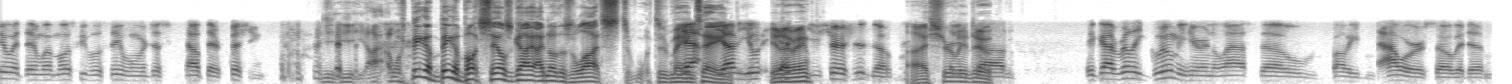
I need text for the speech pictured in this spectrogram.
to it than what most people see when we're just out there fishing. I well, being a being a boat sales guy, I know there's a lot st- to maintain. Yeah, yeah, you, you know yeah, what I mean? You sure should know. I surely It's, do. um, it got really gloomy here in the last uh, probably hour or so, but um,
